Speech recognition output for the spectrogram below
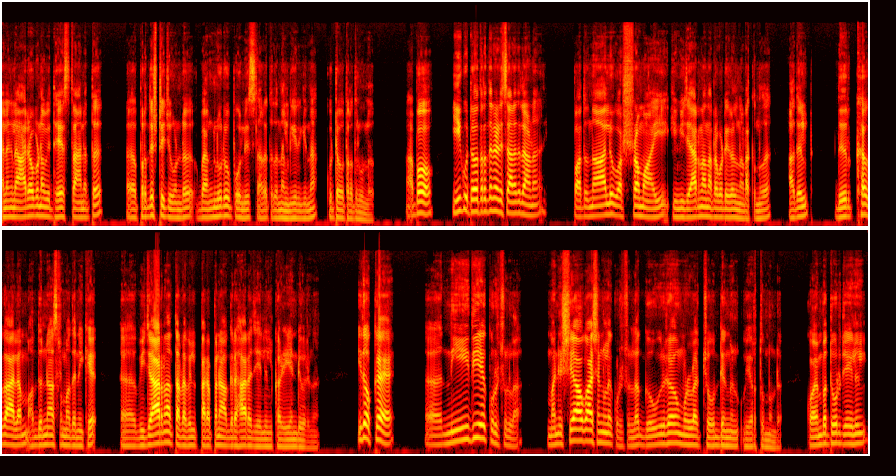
അല്ലെങ്കിൽ ആരോപണ വിധേയ സ്ഥാനത്ത് പ്രതിഷ്ഠിച്ചുകൊണ്ട് ബംഗളൂരു പോലീസ് നടത്തി നൽകിയിരിക്കുന്ന കുറ്റപത്രത്തിലുള്ളത്. അപ്പോൾ ഈ കുറ്റപത്രത്തിന്റെ അടിസ്ഥാനത്തിലാണ് പതിനാല് വർഷമായി ഈ വിചാരണ നടപടികൾ നടക്കുന്നത്. അതിൽ ദീർഘകാലം അബ്ദുൽ നാസർ മദനിക്ക് വിചാരണ തടവിൽ പരപ്പന അഗ്രഹാര ജയിലിൽ കഴിയേണ്ടി വരുന്നത്. ഇതൊക്കെ നീതിയെക്കുറിച്ചുള്ള മനുഷ്യാവകാശങ്ങളെക്കുറിച്ചുള്ള ഗൗരവമുള്ള ചോദ്യങ്ങൾ ഉയർത്തുന്നുണ്ട്. കോയമ്പത്തൂർ ജയിലിൽ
